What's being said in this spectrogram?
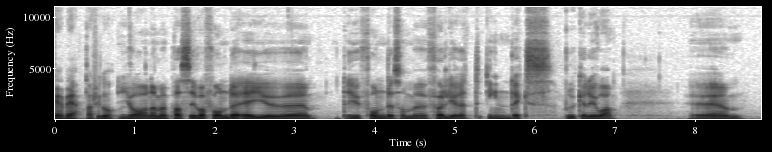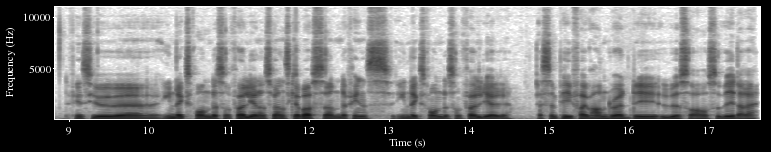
PB, varsågod. Ja, nej men passiva fonder är ju eh, Det är ju fonder som eh, följer ett index Brukar det ju vara Ehm, Det finns ju eh, indexfonder som följer den svenska börsen Det finns indexfonder som följer S&P 500 i USA och så vidare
